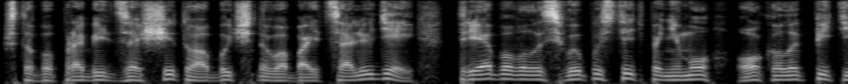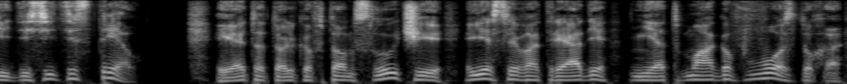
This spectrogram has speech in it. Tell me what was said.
Чтобы пробить защиту обычного бойца людей, требовалось выпустить по нему около 50 стрел. И это только в том случае, если в отряде нет магов воздуха,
